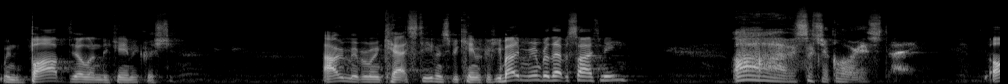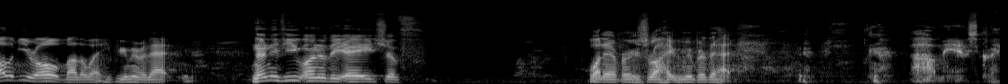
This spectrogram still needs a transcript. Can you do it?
when Bob Dylan became a Christian. I remember when Cat Stevens became a Christian. Anybody remember that besides me? Ah, it was such a glorious day. All of you are old, by the way, if you remember that. None of you under the age of whatever is right. Remember that. Oh man, it was great.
